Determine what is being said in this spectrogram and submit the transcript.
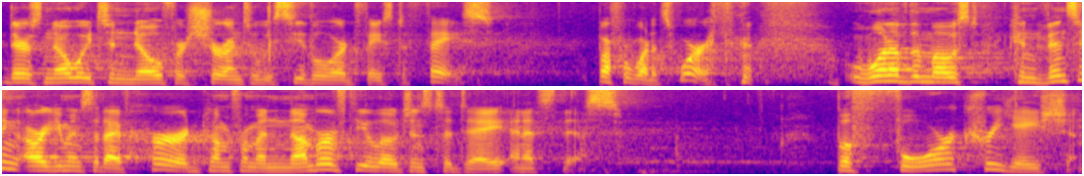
there's no way to know for sure until we see the Lord face to face. But for what it's worth, one of the most convincing arguments that I've heard come from a number of theologians today, and it's this Before creation,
